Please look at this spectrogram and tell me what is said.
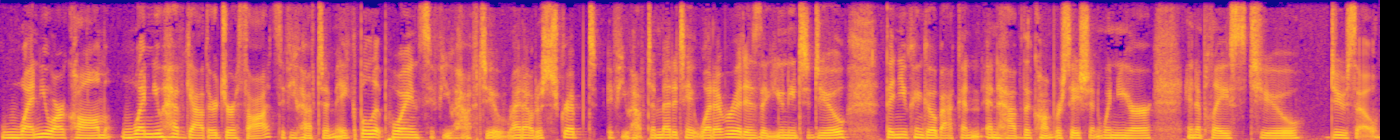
when you are calm, when you have gathered your thoughts, if you have to make bullet points, if you have to write out a script, if you have to meditate, whatever it is that you need to do, then you can go back and, and have the conversation when you're in a place to do so.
